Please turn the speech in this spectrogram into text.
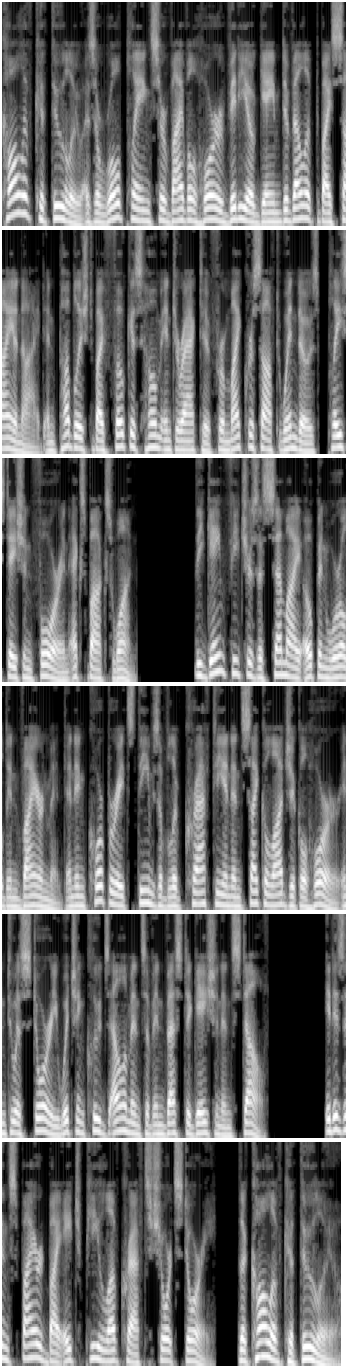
Call of Cthulhu is a role-playing survival horror video game developed by Cyanide and published by Focus Home Interactive for Microsoft Windows, PlayStation 4 and Xbox One. The game features a semi-open world environment and incorporates themes of Lovecraftian and psychological horror into a story which includes elements of investigation and stealth. It is inspired by H. P. Lovecraft's short story, The Call of Cthulhu,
